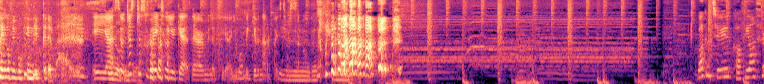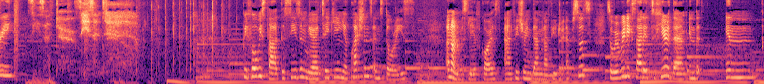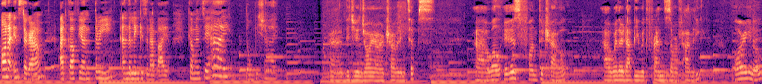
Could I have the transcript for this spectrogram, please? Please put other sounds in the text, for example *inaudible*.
single people can give good advice. Eh, yeah, Single so just people. just wait till you get there, Melifia. You won't be giving that advice to yourself. Yeah, that's *laughs* true. Welcome to Coffee on Three, Season Two. Season Two. Before we start the season, we are taking your questions and stories anonymously, of course, and featuring them in our future episodes. So we're really excited to hear them in the in on our Instagram at Coffee on Three, and the link is in our bio. Come and say hi. Don't be shy. Uh, did you enjoy our traveling tips? Uh, well, it is fun to travel, uh, whether that be with friends or family, or you know,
